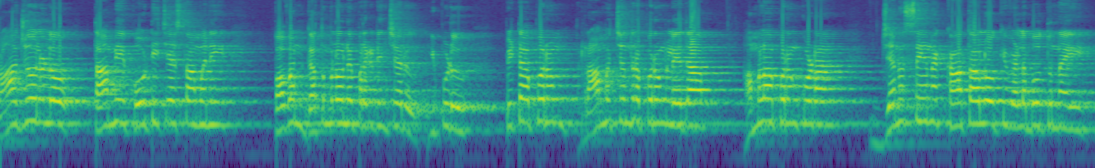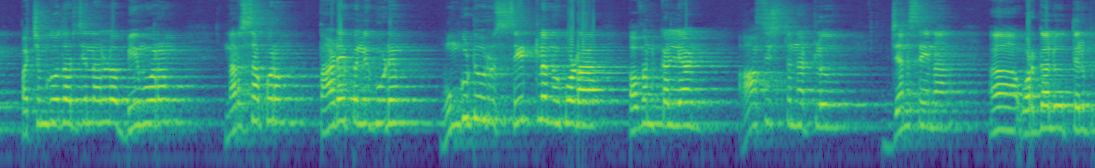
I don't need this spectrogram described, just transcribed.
రాజోలులో తామే పోటీ చేస్తామని పవన్ గతంలోనే ప్రకటించారు. ఇప్పుడు పిఠాపురం రామచంద్రపురం లేదా అమలాపురం కూడా జనసేన ఖాతాలోకి వెళ్ళబోతున్నాయి. పశ్చిమ గోదావరి జిల్లాలో భీమవరం నరసాపురం తాడేపల్లిగూడెం ఉంగుటూరు సీట్లను కూడా పవన్ కళ్యాణ్ ఆశిస్తున్నట్లు జనసేన వర్గాలు తెలుపు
